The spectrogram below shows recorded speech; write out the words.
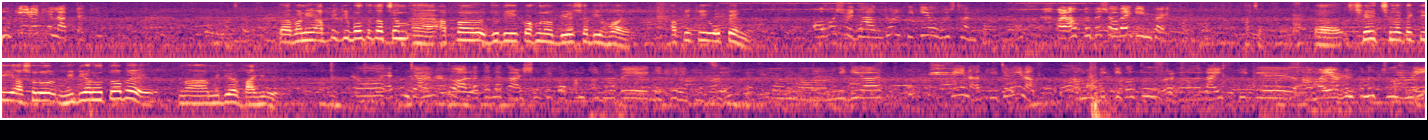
লুকিয়ে রেখে লাভটা কি? তা মানে আপনি কি বলতে চাচ্ছেন আপনার যদি কখনো বিয়ে শাদী হয় আপনি কি ওপেন অবশ্যই ঢাক ঢোল পিটিয়ে অনুষ্ঠান করব। আর আপনাদের সবাইকে ইনভাইট আচ্ছা। সেই ছেলেটা কি আসলে মিডিয়ার হতে হবে না মিডিয়ার বাইরে তো এখন জানি না তো আল্লাহ তালা কার সাথে কখন কীভাবে লিখে রেখেছে, এখন মিডিয়াতে না, কি জানি না। আমার ব্যক্তিগত লাইফ থেকে আমার এমন কোনো চুজ নেই।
